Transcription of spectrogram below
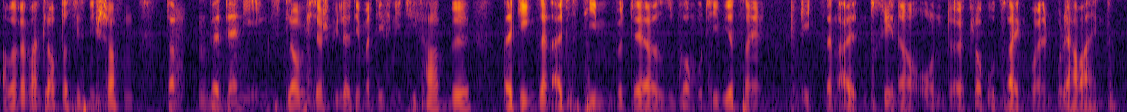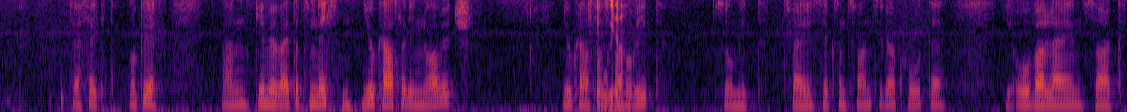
Aber wenn man glaubt, dass sie es nicht schaffen, dann wäre Danny Ings, glaube ich, der Spieler, den man definitiv haben will, weil gegen sein altes Team wird der super motiviert sein, gegen seinen alten Trainer und äh, Kloppo zeigen wollen, wo der Hammer hängt. Perfekt, okay. Dann gehen wir weiter zum nächsten. Newcastle gegen Norwich. Newcastle oh, Favorit. Ja. So mit 2,26er Quote. Die Overline sagt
